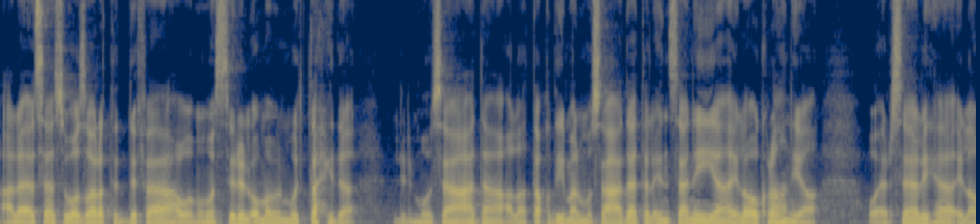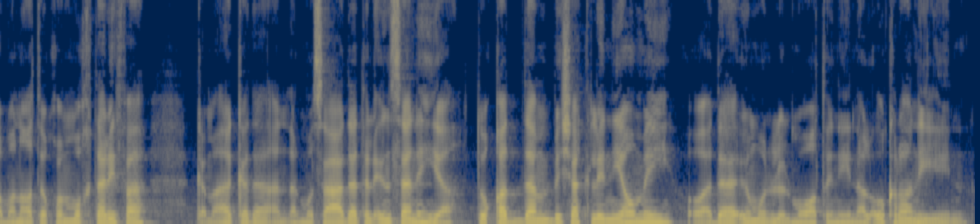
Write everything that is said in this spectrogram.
على أساس وزارة الدفاع وممثل الأمم المتحدة للمساعدة على تقديم المساعدات الإنسانية إلى أوكرانيا وإرسالها إلى مناطق مختلفة كما أكد أن المساعدات الإنسانية تقدم بشكل يومي ودائم للمواطنين الأوكرانيين.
